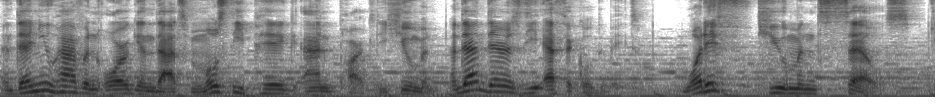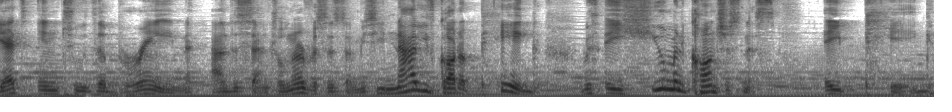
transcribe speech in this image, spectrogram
And then you have an organ that's mostly pig and partly human. And then there's the ethical debate. What if human cells get into the brain and the central nervous system? You see, now you've got a pig with a human consciousness, a pig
